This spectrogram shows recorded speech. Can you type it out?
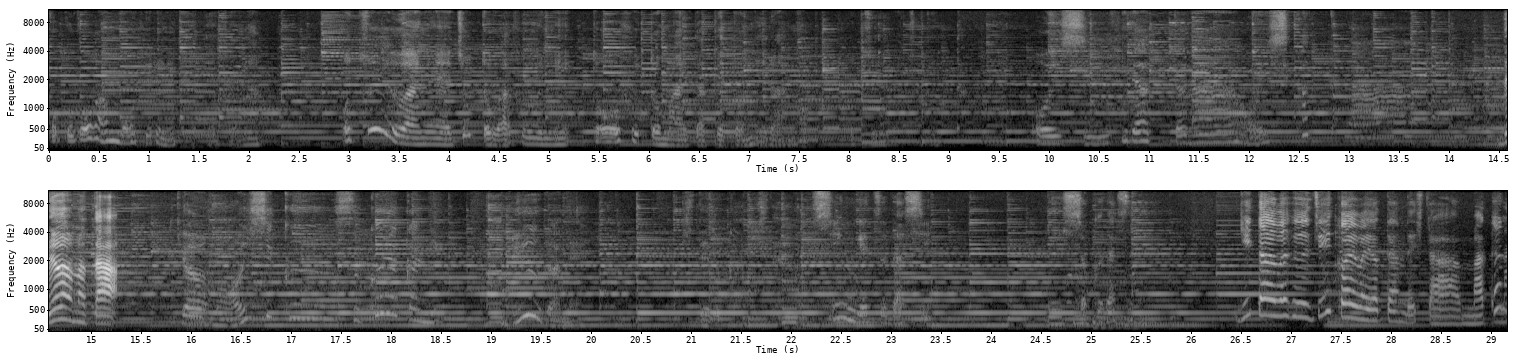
穀ご飯もお昼に食べたな。おつゆはねちょっと和風に豆腐と舞茸とニラのおつゆを作った。美味しい日だったな美味しかったな。ではまた。今日も美味しく健やかに龍がね来てる感じだよ新月だし日食だし。ギターは藤井声はよたんでした。またね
